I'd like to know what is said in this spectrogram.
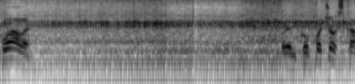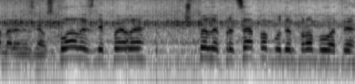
Склали. Блін, ковпачок з камери не зняв. Склали, зліпили, чпили прицепа, будемо пробувати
